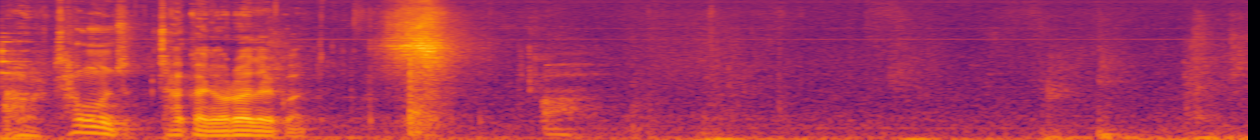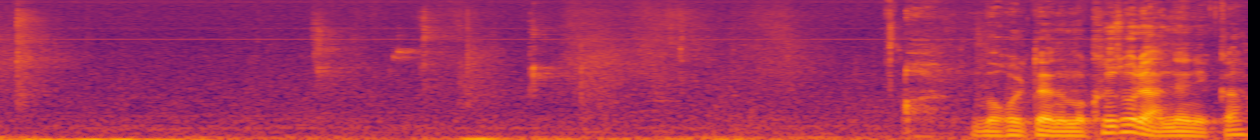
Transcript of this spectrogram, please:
아, 창문 잠깐 열어야 될 것 같아. 때는 뭐 큰 소리 안 내니까.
